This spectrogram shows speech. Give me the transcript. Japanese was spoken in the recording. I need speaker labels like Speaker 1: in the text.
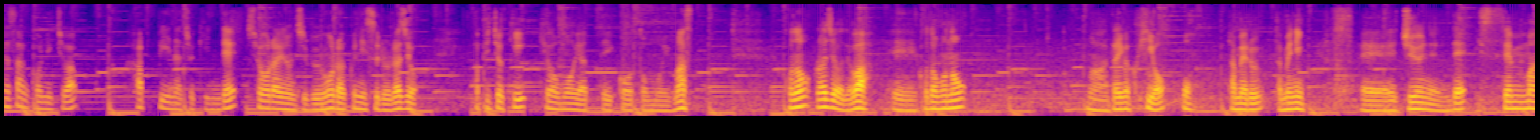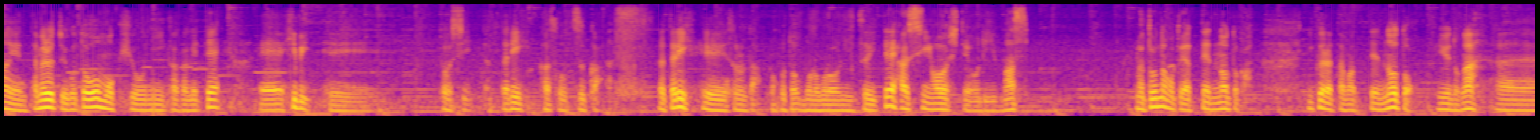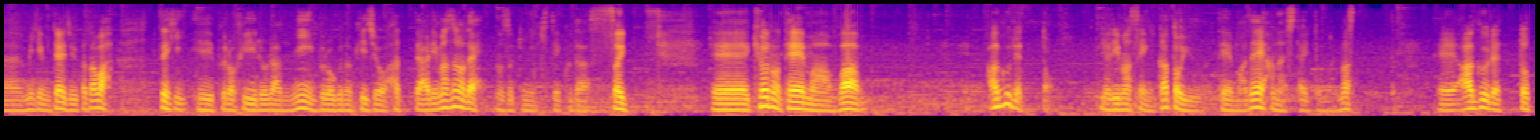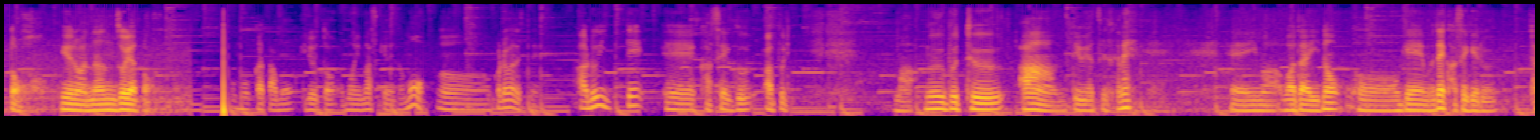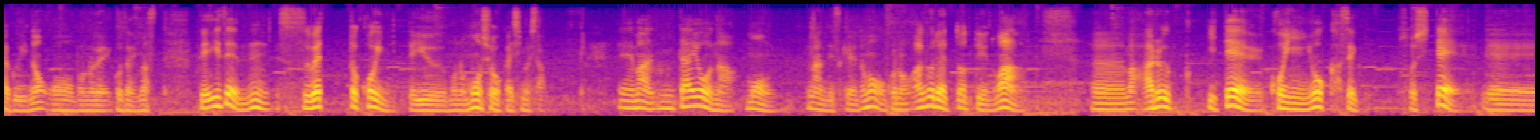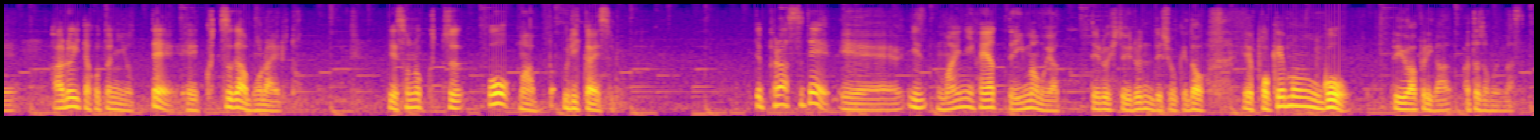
Speaker 1: 皆さんこんにちは。ハッピーな貯金で将来の自分を楽にするラジオ。ハピチョキ今日もやっていこうと思います。このラジオでは、えー、子供のまあ、大学費用を貯めるために、えー、10年で1000万円貯めるということを目標に掲げて、えー、日々、えー、投資だったり仮想通貨だったり、えその他のこと、もろもろについて発信をしております。まあ、どんなことやってんのとか、いくら貯まってんのというのが、えー、見てみたいという方は、ぜひ、え、プロフィール欄にブログの記事を貼ってありますので、覗きに来てください。えー、今日のテーマは、アグレットやりませんかというテーマで話したいと思います。えー、アグレットというのは何ぞやと思う方もいると思いますけれども、うんこれはですね、歩いて、えー、稼ぐアプリ、まあ、Move to Earn っていうやつですかね。今話題のゲームで稼げる類のものでございます。で、以前、スウェットコインっていうものも紹介しました。えー、まあ似たようなもんなんですけれども、このアグレットっていうのは、えー、まあ、歩いてコインを稼ぐ。そして、えー、歩いたことによって、え、靴がもらえると。で、その靴を、まあ、売り買いする。で、プラスで、え、前に流行って今もやっててる人いるんでしょうけど、えー、ポケモン GO っていうアプリがあったと思います。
